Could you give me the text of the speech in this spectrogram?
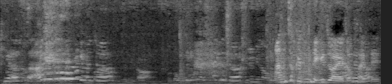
귀여웠어. 아이고 기분 좋아. 아는 척 해주면 되게 좋아해 점프할 때.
